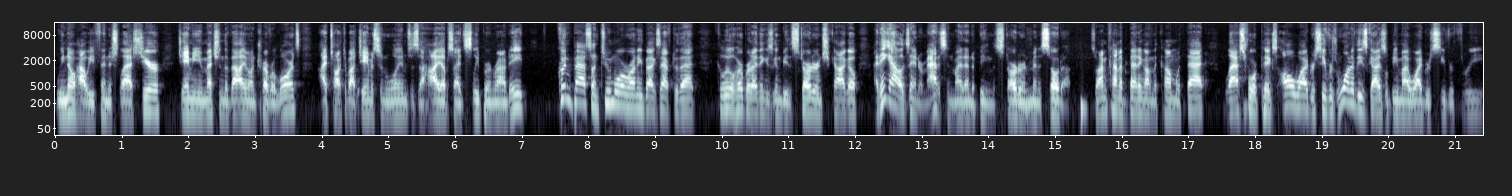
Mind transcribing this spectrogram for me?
We know how he finished last year. Jamey, you mentioned the value on Trevor Lawrence. I talked about Jameson Williams as a high upside sleeper in round eight. Couldn't pass on two more running backs after that. Khalil Herbert, I think, is going to be the starter in Chicago. I think Alexander Mattison might end up being the starter in Minnesota. So I'm kind of betting on the come with that. Last four picks, all wide receivers. One of these guys will be my wide receiver three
